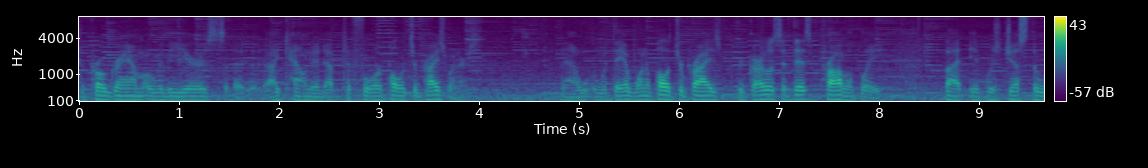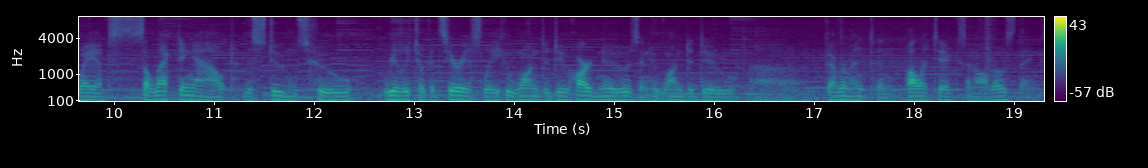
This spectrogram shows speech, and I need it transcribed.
The program over the years, uh, I counted up to four Pulitzer Prize winners. Now, would they have won a Pulitzer Prize regardless of this? Probably. But it was just the way of selecting out the students who really took it seriously, who wanted to do hard news and who wanted to do uh, government and politics and all those things.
